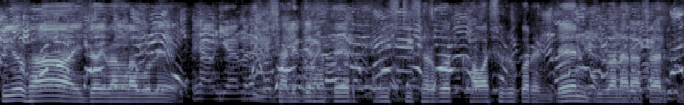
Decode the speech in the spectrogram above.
প্রিয় ভাই জয় বাংলা বলে শালিদের হাতের মিষ্টি শরবত খাওয়া শুরু করেন। দেন জীবন আর আচার কি?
